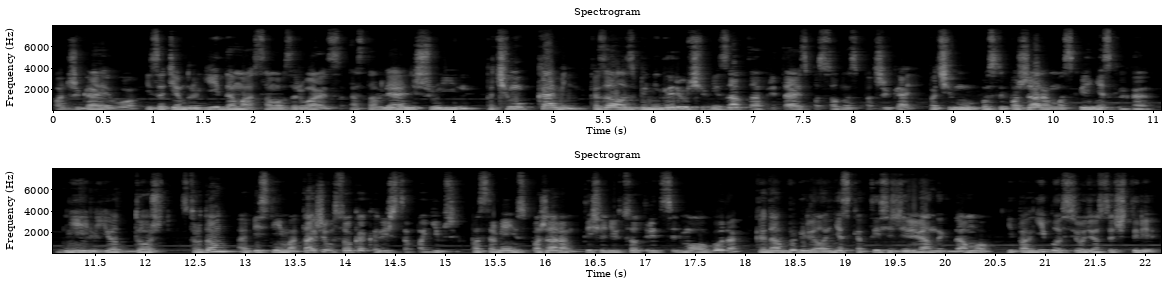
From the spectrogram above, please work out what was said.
поджигая его, и затем другие дома самовзрываются, оставляя лишь руины. Почему камень, казалось бы не горючий, внезапно обретает способность поджигать? Почему после пожара в Москве несколько дней льет дождь? С трудом объяснимо также высокое количество погибших. По сравнению с пожаром 1937 года, когда выгорело несколько тысяч деревянных домов и погибло всего 94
